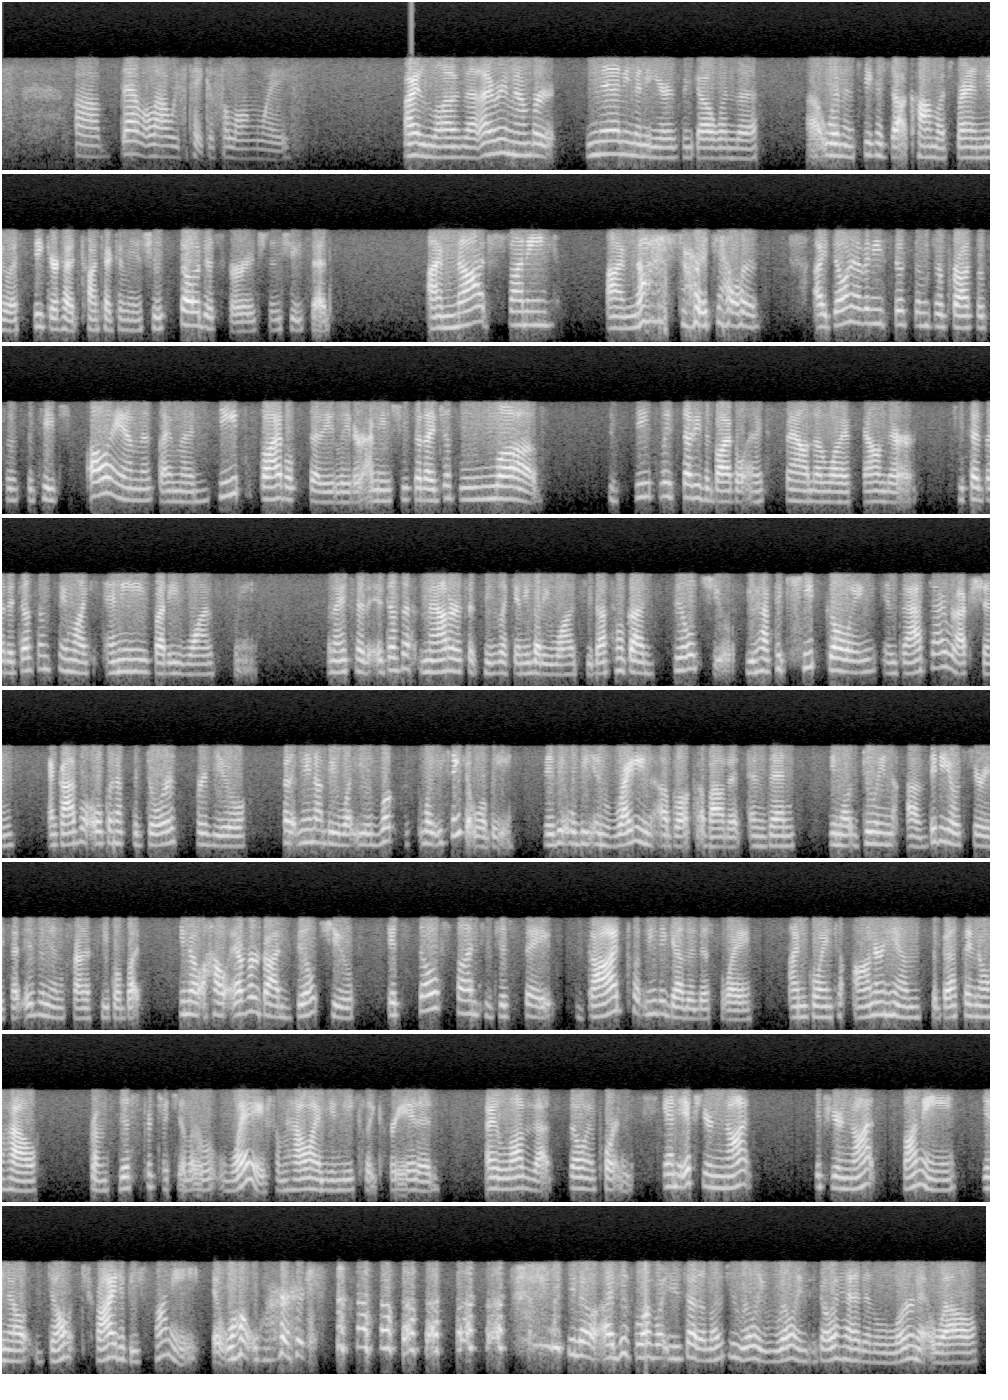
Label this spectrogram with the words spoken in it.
uh, that'll always take us a long way. I love that. I remember many many years ago when the uh, womenspeakers.com was brand new. A speaker had contacted me, and she was so discouraged. And she said, "I'm not funny. I'm not a storyteller. I don't have any systems or processes to teach. All I am is I'm a deep Bible study leader. I mean, she said I just love to deeply study the Bible and expound on what I found there. She said, but it doesn't seem like anybody wants me. And I said, it doesn't matter if it seems like anybody wants you. That's how God built you. You have to keep going in that direction, and God will open up the doors for you. But it may not be what you look, what you think it will be. Maybe it will be in writing a book about it, and then you know doing a video series that isn't in front of people. But you know, however God built you, it's so fun to just say, God put me together this way. I'm going to honor Him the best I know how from this particular way, from how I'm uniquely created. I love that. So important. And if you're not if you're not funny, you know, don't try to be funny. It won't work. you know, I just love what you said. Unless you're really willing to go ahead and learn it well,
